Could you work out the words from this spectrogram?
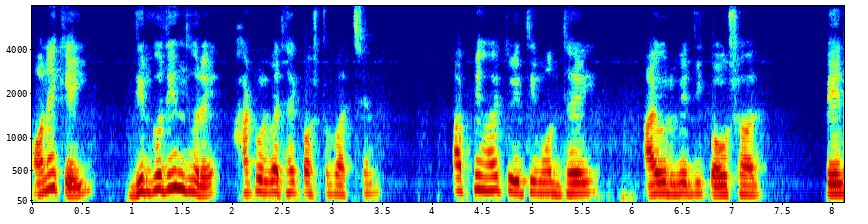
অনেকেই দীর্ঘদিন ধরে হাঁটুর ব্যথায় কষ্ট পাচ্ছেন। আপনি হয়তো ইতিমধ্যেই আয়ুর্বেদিক ঔষধ পেন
